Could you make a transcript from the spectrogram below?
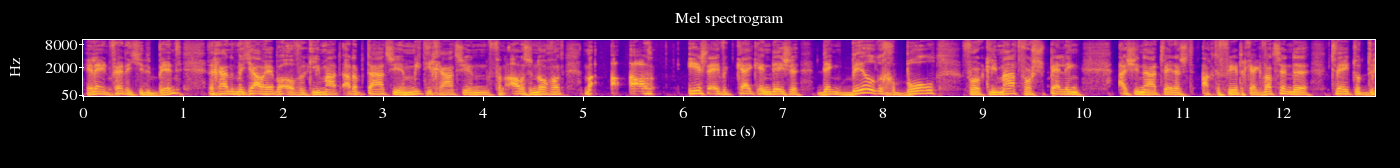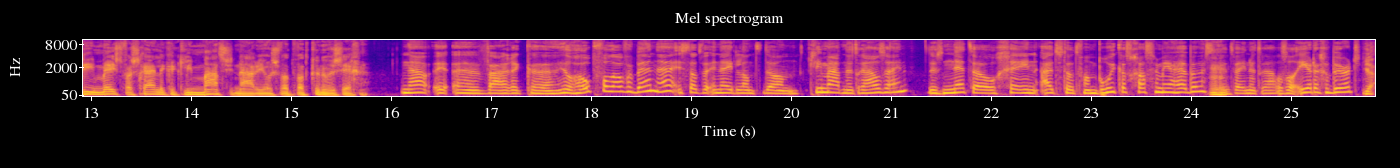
Helene, fijn dat je er bent. We gaan het met jou hebben over klimaatadaptatie en mitigatie en van alles en nog wat. Maar als, Eerst even kijken in deze denkbeeldige bol voor klimaatvoorspelling. Als je naar 2048 kijkt, wat zijn de twee tot drie meest waarschijnlijke klimaatscenario's? Wat, wat kunnen we zeggen? Nou, eh, eh, waar ik eh, heel hoopvol over ben, hè, is dat we in Nederland dan klimaatneutraal zijn. Dus netto geen uitstoot van broeikasgassen meer hebben. CO2-neutraal is al eerder gebeurd. Ja.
